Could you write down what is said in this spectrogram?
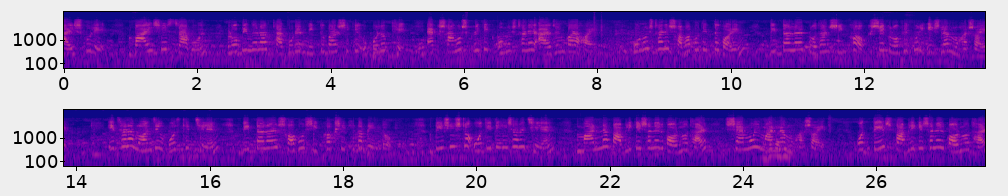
হাই স্কুলে বাইশে শ্রাবণ রবীন্দ্রনাথ ঠাকুরের মৃত্যুবার্ষিকী উপলক্ষে এক সাংস্কৃতিক অনুষ্ঠানের আয়োজন করা হয়। অনুষ্ঠানে সভাপতিত্ব করেন বিদ্যালয়ের প্রধান শিক্ষক শেখ রফিকুল ইসলাম মহাশয়। এছাড়া মঞ্চে উপস্থিত ছিলেন বিদ্যালয়ের সহ শিক্ষক শিক্ষিকা বৃন্দ। বিশিষ্ট অতিথি হিসাবে ছিলেন মান্না পাবলিকেশনের কর্ণধার শ্যামল মান্না মহাশয়। ও দেশ পাবলিকেশনের কর্ণধার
